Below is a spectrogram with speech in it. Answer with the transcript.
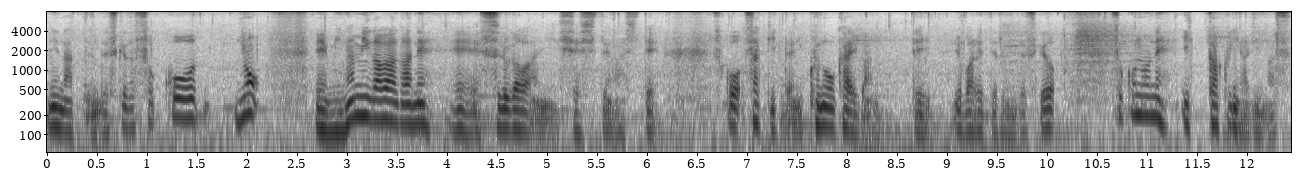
になってるんですけどそこの、えー、南側がね、えー、駿河湾に接してましてそこさっき言ったように久能海岸って呼ばれてるんですけどそこのね一角にあります。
